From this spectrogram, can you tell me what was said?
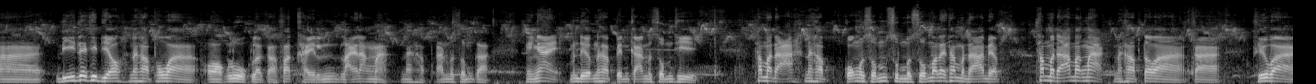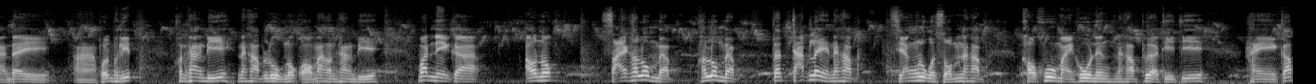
อ่าดีได้ทีเดียวนะครับ เพราะว่าออกลูกแล้วก็ฟักไข่หลายรังมากนะครับ การผสมก็ง่ายๆมันเดิมนะครับเป็นการผสมที่ธรรมดานะครับกงผสมสุ่มผสมอะไรธรรมดาแบบธรรมดามากๆนะครับ แต่ว่าก็ถือว่าได้อ่าผลผลิตค่อนข้างดีนะครับ ลูกนกออกมาค่อนข้างดี วันนี้ก็เอานกสายขล่มแบบขล่มแบบจัดๆเลยนะครับ เสียงลูกผสมนะครับ เขาคู่ใหม่คู่หนึ่งนะครับ เพื่อที่ที่ ให้กับ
